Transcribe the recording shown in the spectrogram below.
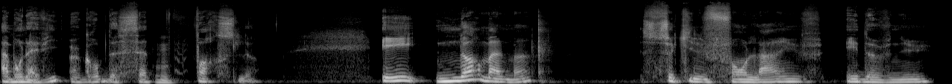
à mon avis, un groupe de cette Mm. force-là. Et normalement, ce qu'ils font live est devenu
